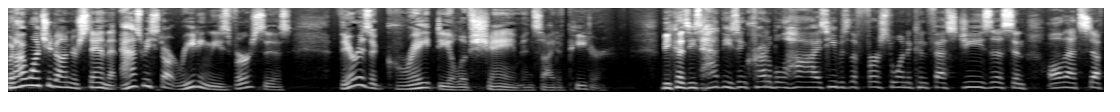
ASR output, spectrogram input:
But I want you to understand that as we start reading these verses, there is a great deal of shame inside of Peter because he's had these incredible highs. He was the first one to confess Jesus and all that stuff.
